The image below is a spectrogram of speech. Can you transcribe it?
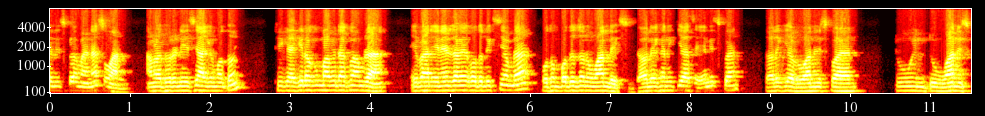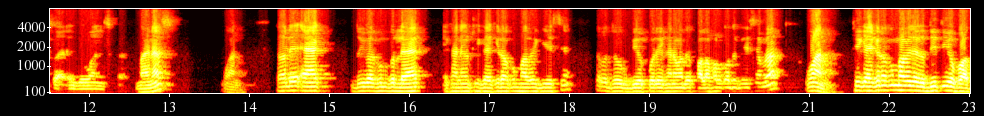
N square minus one আমরা ধরে নিয়েছি আগের মতন ঠিক একই রকম ভাবে দেখো আমরা, এবার এন এর জায়গায় কত লিখছি আমরা? প্রথম পদের জন্য ওয়ান লিখছি। তাহলে এখানে কি আছে? এন স্কোয়ার তাহলে কি হবে? One square two into one square এই যে ওয়ান স্কোয়ার মাইনাস ওয়ান তাহলে এক দুইবার গুণ করলে এক, এখানেও ঠিক একই রকম ভাবে গিয়েছে। তারপর যোগ বিয়োগ করে এখানে আমাদের ফলাফল কত পেয়েছি আমরা? ওয়ান ঠিক একই রকম ভাবে দেখো, দ্বিতীয় পদ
